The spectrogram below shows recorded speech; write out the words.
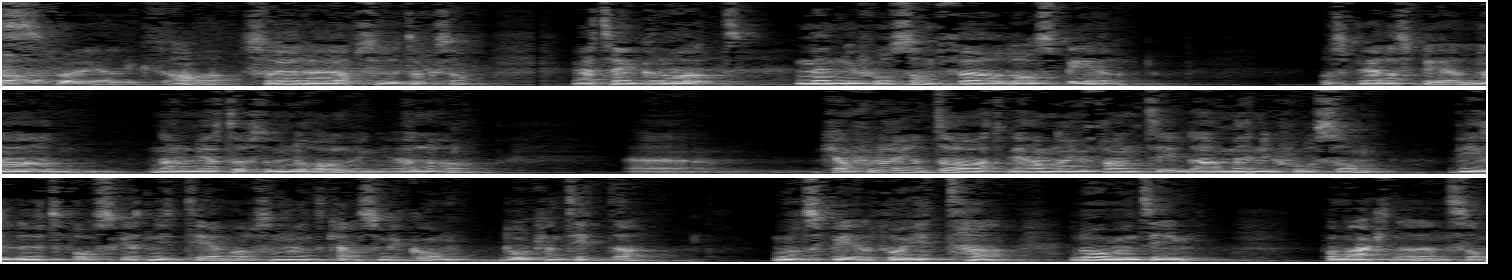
man får följa liksom. Ja, så är det absolut också. Men jag tänker då att människor som föredrar spel och spelar spel när, när de letar efter underhållning eller eh, kanske då rent av att vi hamnar i en framtid där människor som vill utforska ett nytt tema som de inte kan så mycket om, då kan titta mot spel för att hitta någonting på marknaden som,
